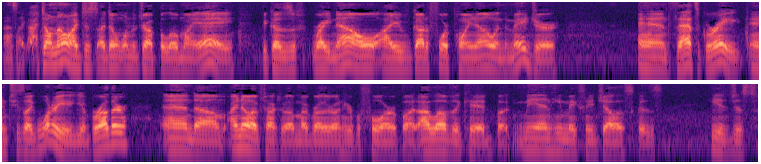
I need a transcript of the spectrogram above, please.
I was like, I don't know, I just, I don't want to drop below my A because right now I've got a 4.0 in the major and that's great. And she's like, What are you, your brother? And um, I know I've talked about my brother on here before, but I love the kid. But man, he makes me jealous because he is just,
